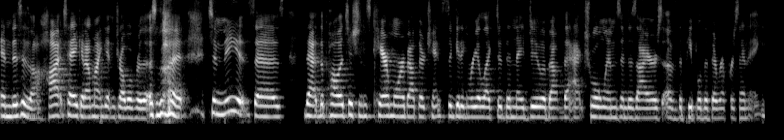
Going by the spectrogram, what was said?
and this is a hot take, and I might get in trouble for this, but to me, it says that the politicians care more about their chances of getting reelected than they do about the actual whims and desires of the people that they're representing.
